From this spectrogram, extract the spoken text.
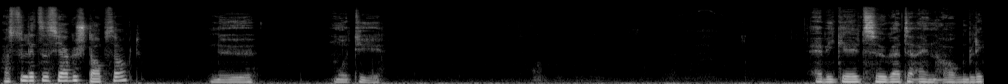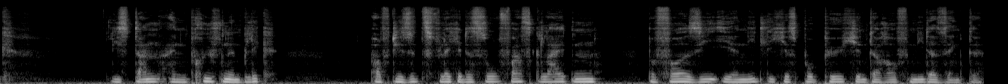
Hast du letztes Jahr gestaubsaugt? Nö, Mutti. Abigail zögerte einen Augenblick, ließ dann einen prüfenden Blick auf die Sitzfläche des Sofas gleiten, bevor sie ihr niedliches Popöchen darauf niedersenkte.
